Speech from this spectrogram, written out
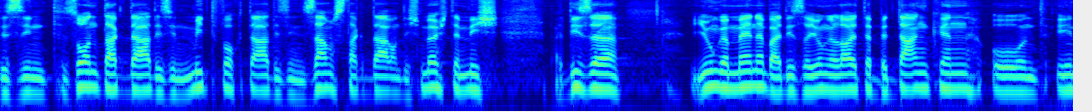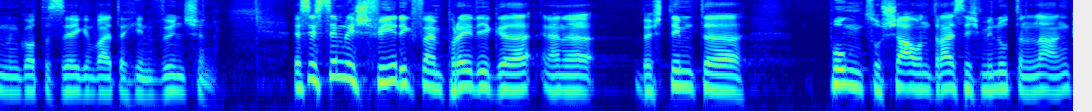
Die sind Sonntag da, die sind Mittwoch da, die sind Samstag da und ich möchte mich bei dieser jungen Männer, bei dieser jungen Leute bedanken und ihnen Gottes Segen weiterhin wünschen. Es ist ziemlich schwierig für einen Prediger in einen bestimmten Punkt zu schauen, 30 Minuten lang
